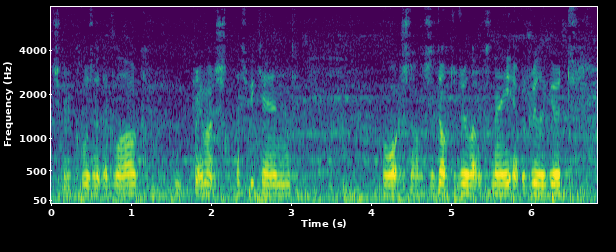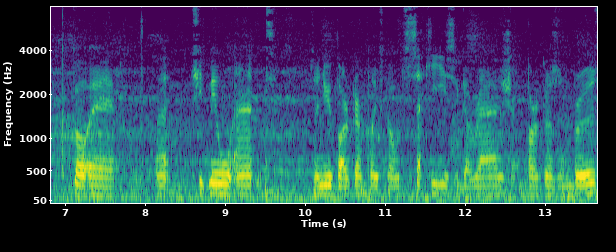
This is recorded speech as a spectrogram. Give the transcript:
just going to close out the vlog pretty much this weekend I watched obviously Dr. Dolittle tonight it was really good got uh, a cheat meal at a new burger place called Sickies Garage Burgers and Brews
